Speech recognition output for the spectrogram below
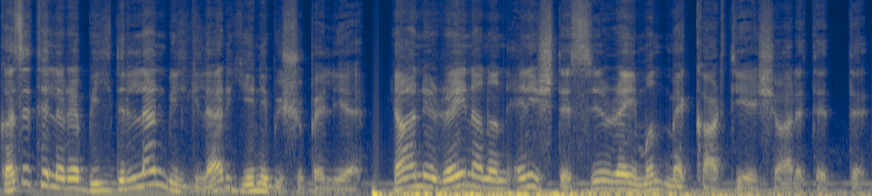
gazetelere bildirilen bilgiler yeni bir şüpheliye yani Reyna'nın eniştesi Raymond McCarthy'ye işaret etti.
